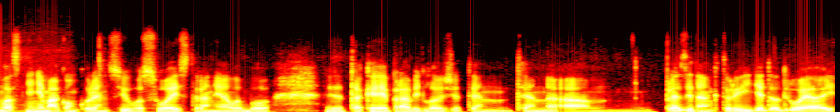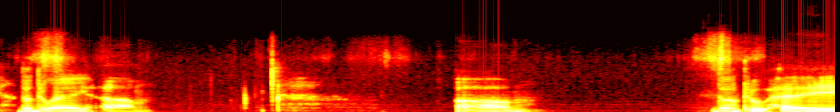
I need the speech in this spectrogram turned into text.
vlastne nemá konkurenciu vo svojej strane, lebo e, také je pravidlo, že ten, ten um, prezident, ktorý ide do druhej, do druhej um, um, do druhej...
